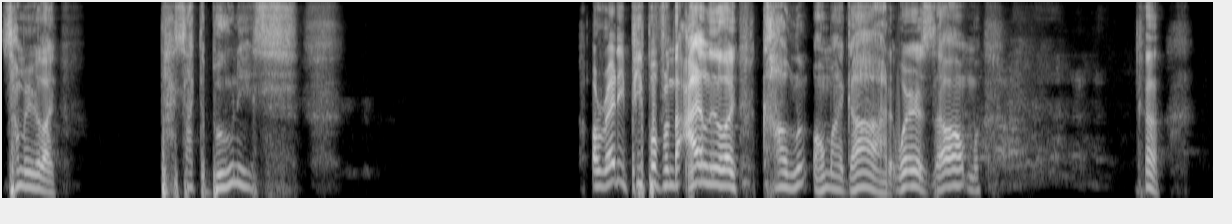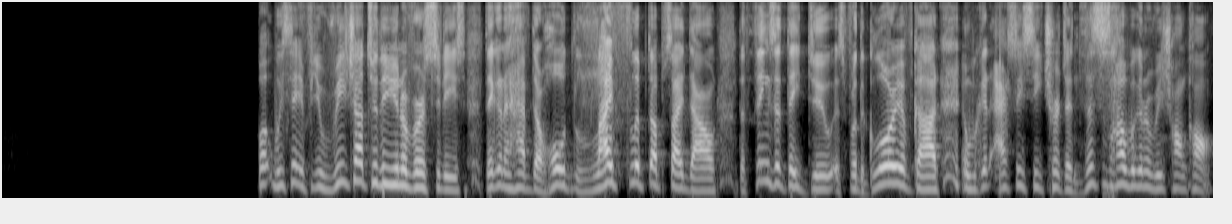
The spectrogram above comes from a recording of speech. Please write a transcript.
Some of you are like, that's like the boonies. Already, people from the island are like, Kowloon, oh my God, where is um? But we say if you reach out to the universities, they're going to have their whole life flipped upside down. The things that they do is for the glory of God, and we could actually see church. And this is how we're going to reach Hong Kong.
